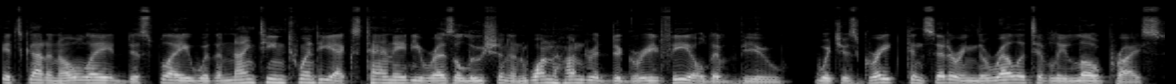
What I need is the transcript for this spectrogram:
It's got an OLED display with a 1920x1080 resolution and 100-degree field of view, which is great considering the relatively low price.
